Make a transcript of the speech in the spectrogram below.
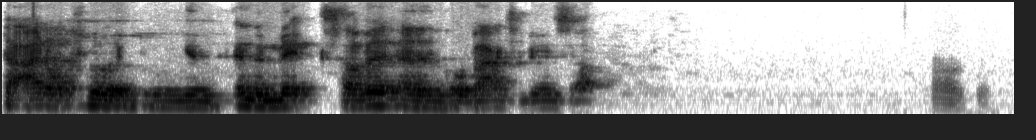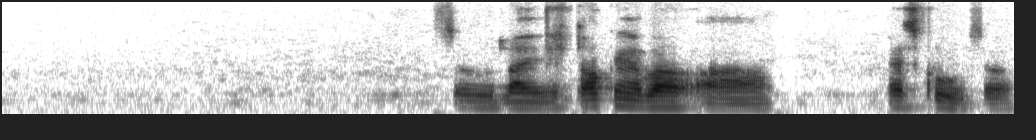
that I don't feel like doing in, in the mix of it, and then go back to doing stuff. Okay. So like talking about uh that's cool. So,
